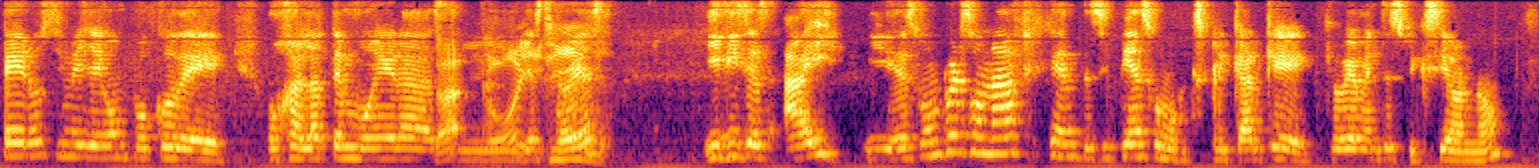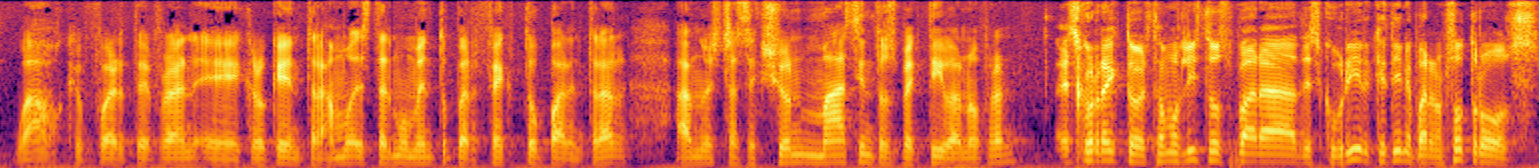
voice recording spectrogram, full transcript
Pero sí me llega un poco de, ojalá te mueras Ah, y no, ya sabes. Y dices, ay, y es un personaje, gente, sí tienes como que explicar que, que obviamente es ficción, ¿no? Wow, qué fuerte, Fran. Eh, creo que entramos, está el momento perfecto para entrar a nuestra sección más introspectiva, ¿no, Fran? Es correcto, estamos listos para descubrir qué tiene para nosotros.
